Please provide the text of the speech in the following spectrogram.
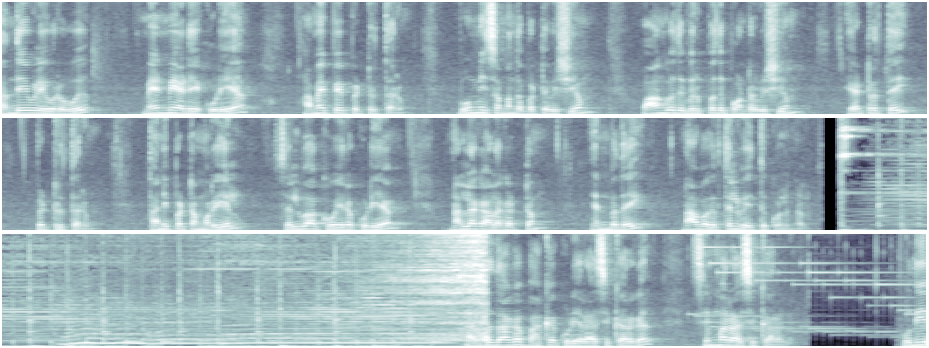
தந்தை வழி உறவு மேன்மை அடையக்கூடிய அமைப்பை பெற்றுத்தரும் பூமி சம்பந்தப்பட்ட விஷயம் வாங்குவது விற்பது போன்ற விஷயம் ஏற்றத்தை பெற்றுத்தரும் தனிப்பட்ட முறையில் செல்வாக்கு உயரக்கூடிய நல்ல காலகட்டம் என்பதை ஞாபகத்தில் வைத்துக்கொள்ளுங்கள் அடுத்ததாக பார்க்கக்கூடிய ராசிக்காரர்கள் சிம்ம ராசிக்காரர்கள். புதிய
